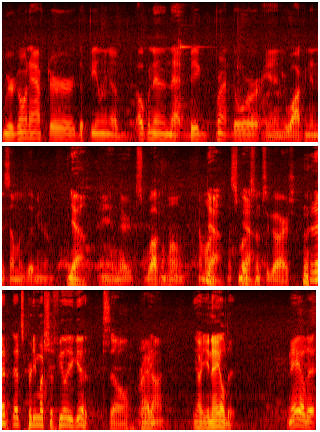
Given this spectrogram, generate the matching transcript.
we were going after the feeling of opening that big front door and you're walking into someone's living room yeah, and there it's welcome home. Come on, Yeah, let's smoke yeah. some cigars. and that, that's pretty much the feel you get. So I right mean, on, You know you nailed it. nailed it.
